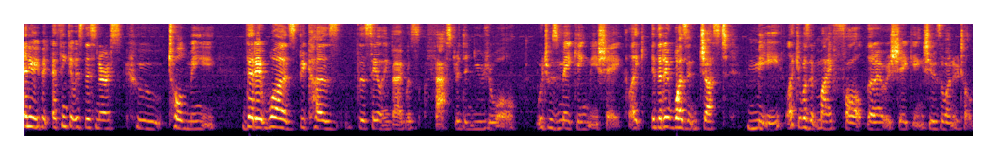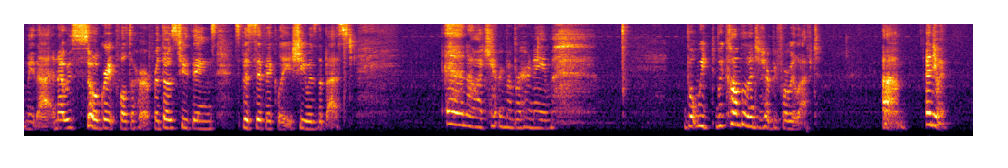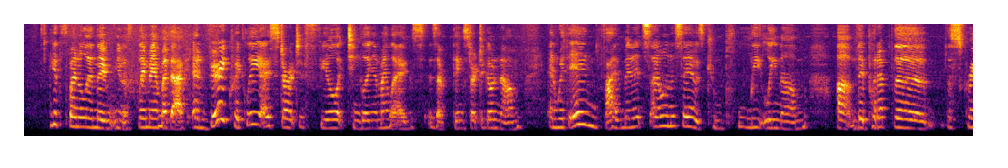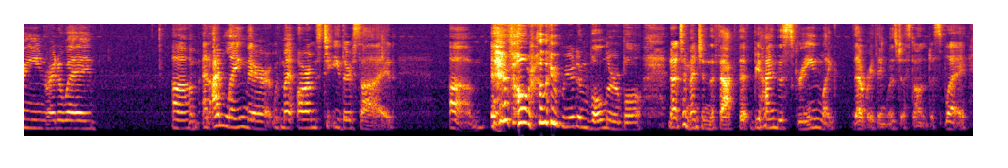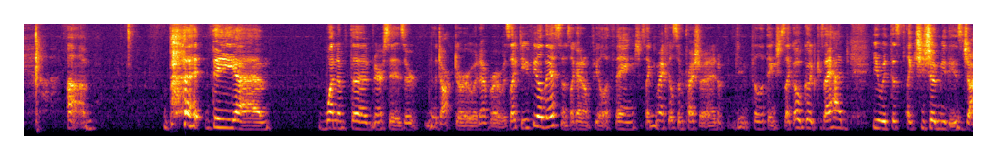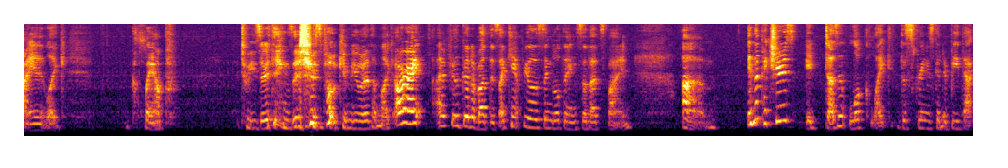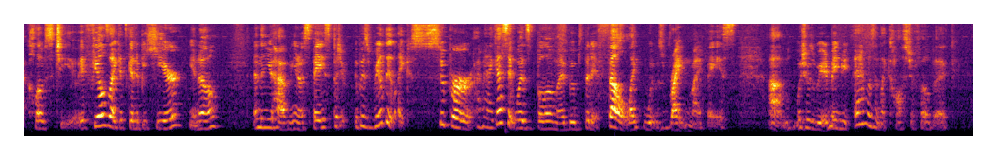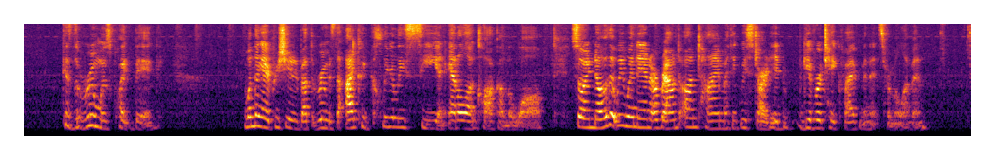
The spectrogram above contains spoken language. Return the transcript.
anyway, but I think it was this nurse who told me that it was because the saline bag was faster than usual, which was making me shake. Like that it wasn't just me. Like it wasn't my fault that I was shaking. She was the one who told me that. And I was so grateful to her for those two things specifically. She was the best. And now I can't remember her name. But we, we complimented her before we left. Um, anyway, I get the spinal in, they, you know, lay me on my back, and very quickly I start to feel like tingling in my legs as things start to go numb. And within five minutes, I want to say, I was completely numb. Um, they put up the, the screen right away. Um, and I'm laying there with my arms to either side. Um, it felt really weird and vulnerable. Not to mention the fact that behind the screen, like, everything was just on display. Um, but the, uh, one of the nurses or the doctor or whatever was like, "Do you feel this?" And I was like, "I don't feel a thing." She's like, "You might feel some pressure." And I didn't feel a thing. She's like, "Oh, good, because I had you with this." Like, she showed me these giant like clamp tweezer things that she was poking me with. I'm like, "All right, I feel good about this. I can't feel a single thing, so that's fine." Um, in the pictures, it doesn't look like the screen is going to be that close to you. It feels like it's going to be here, you know, and then you have, you know, space, but it, it was really like super, I mean, I guess it was below my boobs, but it felt like it was right in my face, um, which was weird. It made me, it wasn't like claustrophobic, because the room was quite big. One thing I appreciated about the room is that I could clearly see an analog clock on the wall. So I know that we went in around on time. I think we started give or take five minutes from 11.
